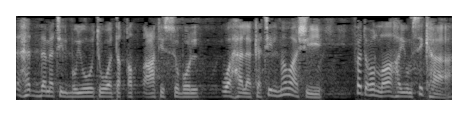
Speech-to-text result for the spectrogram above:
تهدمت البيوت وتقطعت السبل وهلكت المواشي فادعوا الله يمسكها.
